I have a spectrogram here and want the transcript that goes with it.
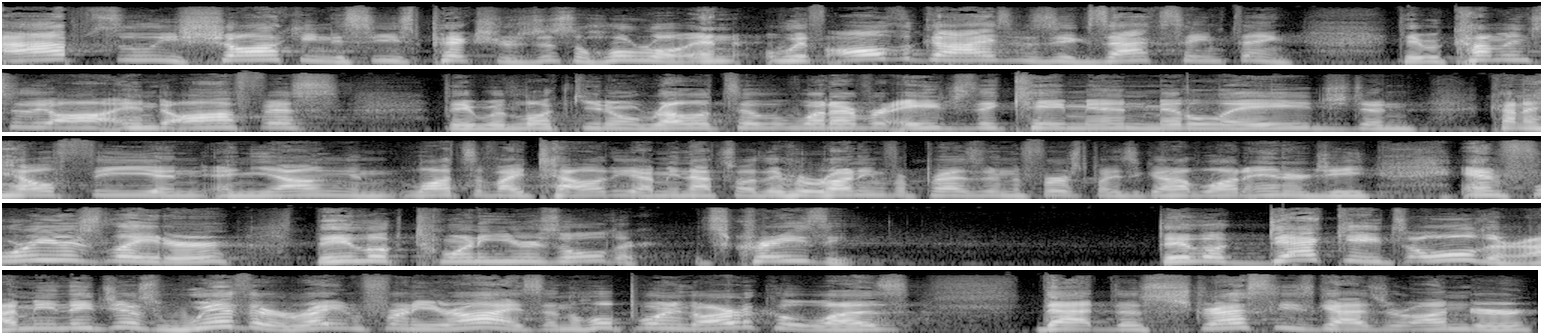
absolutely shocking to see these pictures, just a whole row. And with all the guys, it was the exact same thing. They would come into, the, uh, into office, they would look, you know, relative, whatever age they came in, middle aged and kind of healthy and, and young and lots of vitality. I mean, that's why they were running for president in the first place. You got to have a lot of energy. And four years later, they look 20 years older. It's crazy. They look decades older. I mean, they just wither right in front of your eyes. And the whole point of the article was that the stress these guys are under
